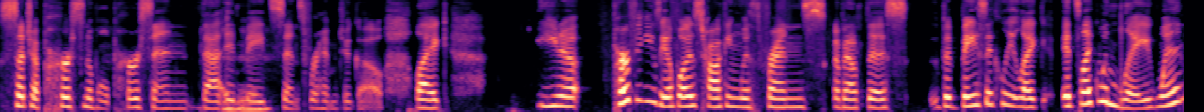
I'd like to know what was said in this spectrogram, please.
such a personable person that it Mhm. made sense for him to go. Like you know, perfect example. I was talking with friends about this, but basically, like it's like when Lay went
